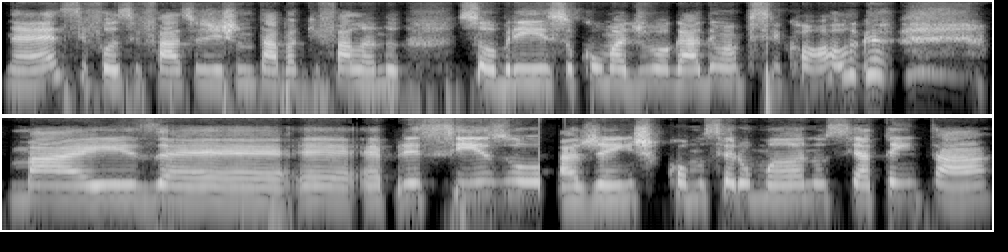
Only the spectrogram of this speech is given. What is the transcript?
né? Se fosse fácil, a gente não estava aqui falando sobre isso com uma advogada e uma psicóloga, mas é, é, é preciso a gente, como ser humano, se atentar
